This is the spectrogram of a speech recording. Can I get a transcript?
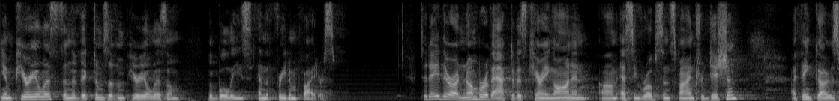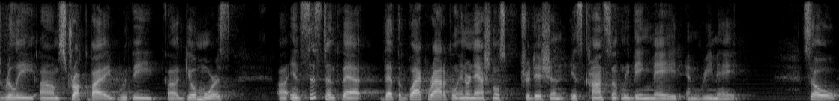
the imperialists and the victims of imperialism, the bullies and the freedom fighters. Today, there are a number of activists carrying on in um, Essie Robeson's fine tradition. I think I was really um, struck by Ruthie uh, Gilmore's uh, insistent that, that the Black Radical International tradition is constantly being made and remade. So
